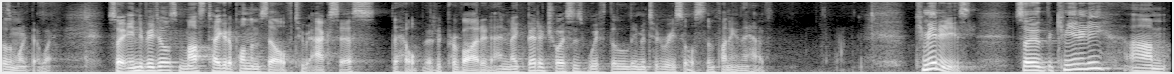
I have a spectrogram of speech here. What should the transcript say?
Doesn't work that way. So, individuals must take it upon themselves to access the help that is provided and make better choices with the limited resources and funding they have. Communities. So, the community um,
